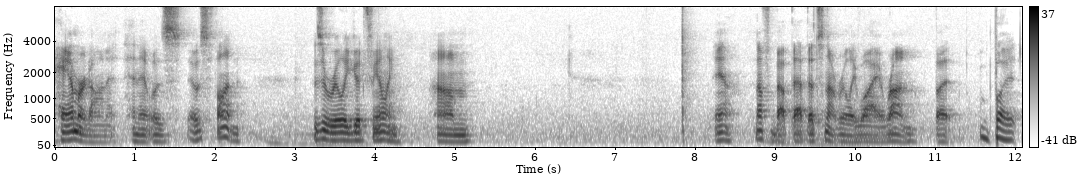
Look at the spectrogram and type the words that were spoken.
hammered on it, and it was it was fun. It was a really good feeling. Um, yeah, enough about that. That's not really why I run, but But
